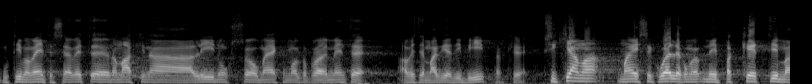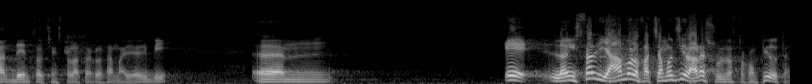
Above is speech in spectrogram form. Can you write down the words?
ultimamente se avete una macchina Linux o Mac molto probabilmente avete MariaDB perché si chiama MySQL come nei pacchetti ma dentro c'è installato in realtà MariaDB. Um, e lo installiamo, lo facciamo girare sul nostro computer.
